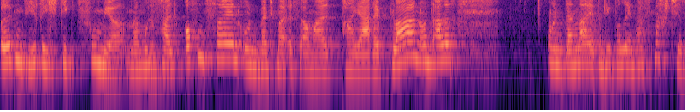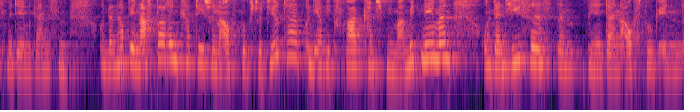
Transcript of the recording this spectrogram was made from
irgendwie richtig zu mir. Man muss mhm. halt offen sein und manchmal ist auch mal ein paar Jahre Plan und alles. Und dann war eben die Überlegung, was machst du jetzt mit dem Ganzen? Und dann habe ich eine Nachbarin gehabt, die schon in Augsburg studiert hat und die habe ich gefragt, kannst du mich mal mitnehmen? Und dann hieß es, dann bin ich da in Augsburg in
